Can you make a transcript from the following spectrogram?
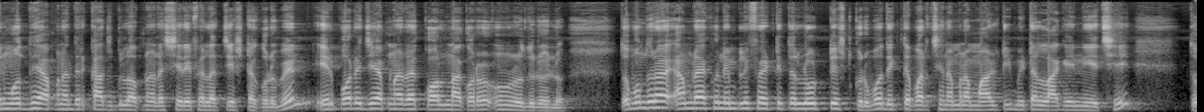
এর মধ্যে আপনাদের কাজগুলো আপনারা সেরে ফেলার চেষ্টা করবেন। এরপরে যে আপনারা কল না করার অনুরোধ রইল। তো বন্ধুরা, আমরা এখন এমপ্লিফায়ারটিতে লোড টেস্ট করব। দেখতে পাচ্ছেন আমরা মাল্টিমিটার লাগিয়ে নিয়েছি। তো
